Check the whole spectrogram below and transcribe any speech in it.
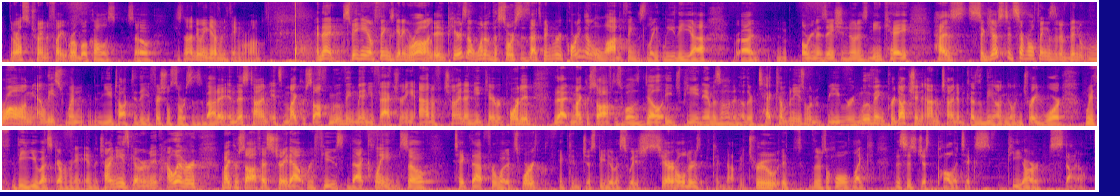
They're also trying to fight robocalls, so he's not doing everything wrong. And then, speaking of things getting wrong, it appears that one of the sources that's been reporting on a lot of things lately, the uh, uh, organization known as Nikkei, has suggested several things that have been wrong, at least when you talk to the official sources about it. And this time, it's Microsoft moving manufacturing out of China. Nikkei reported that Microsoft, as well as Dell, HP, and Amazon and other tech companies, would be removing production out of China because of the ongoing trade war with the US government and the Chinese government. However, Microsoft has straight out refused that claim. So take that for what it's worth. It could just be to assuage shareholders. It could not be true. It's, there's a whole like this is just politics PR style.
